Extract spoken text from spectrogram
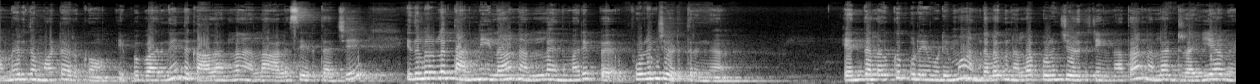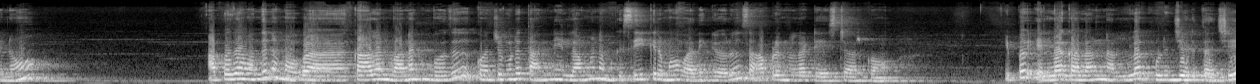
அமிர்தம் மட்டும் இருக்கும். இப்போ பாருங்கள் இந்த காளான்லாம் நல்லா அலசி எடுத்தாச்சு. இதில் உள்ள தண்ணிலாம் நல்லா இந்த மாதிரி பெ- புழிஞ்சு எடுத்துருங்க. எந்த அளவுக்கு புளிய முடியுமோ அந்த அளவுக்கு நல்லா புழிஞ்சு எடுத்துட்டிங்கன்னா தான் நல்லா ட்ரையாக வேணும். அப்போ தான் வந்து நம்ம வ- காளான் வணக்கும் போது கொஞ்சம் கூட தண்ணி இல்லாமல் நமக்கு சீக்கிரமாக வதங்கி வரும். சாப்பிட நல்லா டேஸ்ட்டாக இருக்கும். இப்போ எல்லா காளானும் நல்லா புழிஞ்சு எடுத்தாச்சு.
